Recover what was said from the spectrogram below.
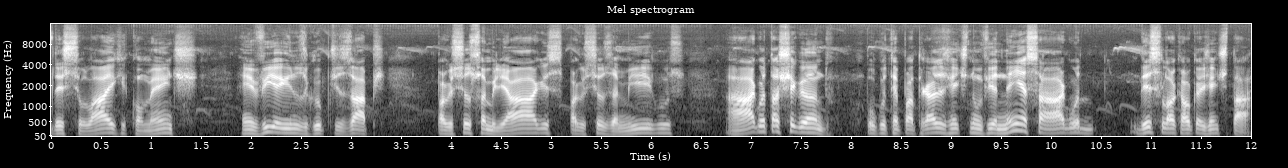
Deixe seu like, comente. Envie aí nos grupos de zap para os seus familiares, para os seus amigos. A água está chegando. Pouco tempo atrás a gente não via nem essa água desse local que a gente está.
